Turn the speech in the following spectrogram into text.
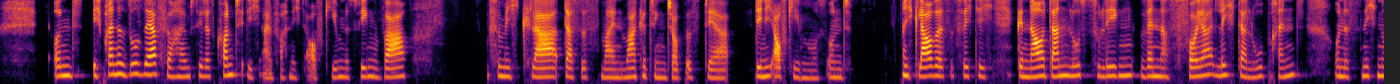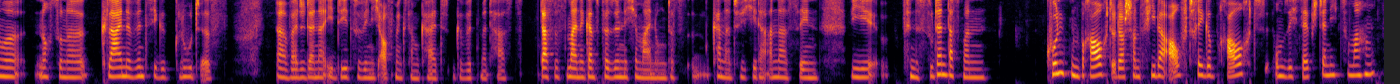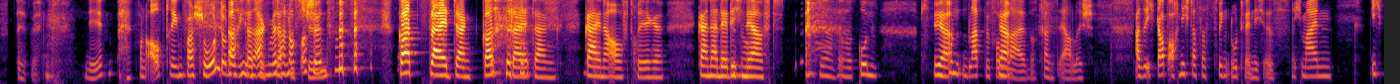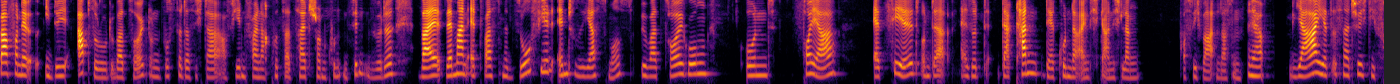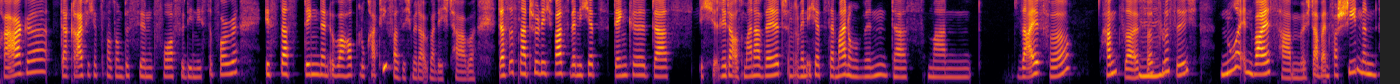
Und ich brenne so sehr für Heimsee, das konnte ich einfach nicht aufgeben. Deswegen war für mich klar, dass es mein Marketingjob ist, der, den ich aufgeben muss. Und ich glaube, es ist wichtig, genau dann loszulegen, wenn das Feuer lichterloh brennt und es nicht nur noch so eine kleine winzige Glut ist, äh, weil du deiner Idee zu wenig Aufmerksamkeit gewidmet hast das ist meine ganz persönliche Meinung. Das kann natürlich jeder anders sehen. Wie findest du denn, dass man Kunden braucht oder schon viele Aufträge braucht, um sich selbstständig zu machen? Äh, äh nee, von Aufträgen verschont oder Ach, wie sagen ist, wir da noch so schön, schön zu? Gott sei Dank, Gott sei Dank. Keine Aufträge. Keiner, der dich genau. nervt. Ja, Kunden, ja. Kunden bleibt mir vom ja. Leibe, ganz ehrlich. Also ich glaube auch nicht, dass das zwingend notwendig ist. Ich meine, ich war von der Idee absolut überzeugt und wusste, dass ich da auf jeden Fall nach kurzer Zeit schon Kunden finden würde, weil wenn man etwas mit so viel Enthusiasmus, Überzeugung und Feuer erzählt und da, also da kann der Kunde eigentlich gar nicht lang auf sich warten lassen. Ja ja, jetzt ist natürlich die Frage, da greife ich jetzt mal so ein bisschen vor für die nächste Folge, ist das Ding denn überhaupt lukrativ, was ich mir da überlegt habe? Das ist natürlich was, wenn ich jetzt denke, dass ich rede aus meiner Welt, wenn ich jetzt der Meinung bin, dass man Seife, Handseife, mhm. flüssig, nur in weiß haben möchte, aber in verschiedenen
